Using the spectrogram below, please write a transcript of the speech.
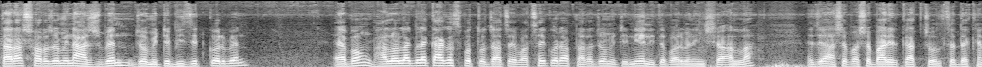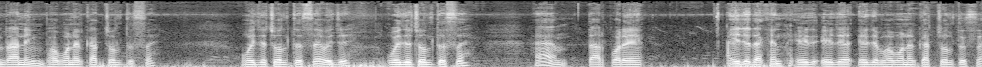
তারা সরজমিনে আসবেন, জমিটি ভিজিট করবেন এবং ভালো লাগলে কাগজপত্র যাচাই বাছাই করে আপনারা জমিটি নিয়ে নিতে পারবেন ইনশাআল্লাহ। এই যে আশেপাশে বাড়ির কাজ চলছে, দেখেন রানিং ভবনের কাজ চলতেছে। ওই যে চলতেছে, ওই যে ওই যে চলতেছে। হ্যাঁ তারপরে এই যে দেখেন, এই যে- এই যে এই যে ভবনের কাজ চলতেছে।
